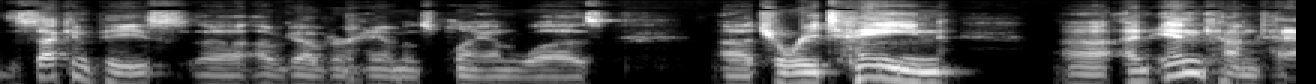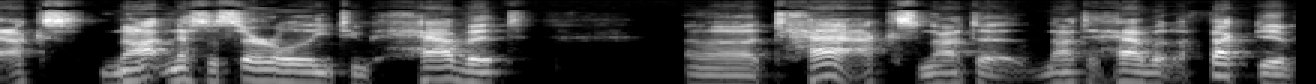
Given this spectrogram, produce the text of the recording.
the second piece of Governor Hammond's plan was to retain an income tax, not necessarily to have it uh, tax, not to not to have it effective,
